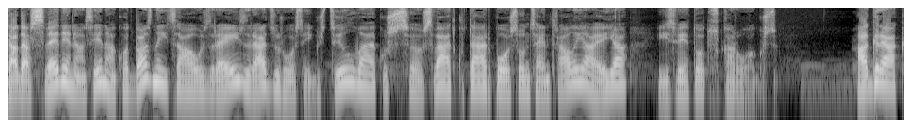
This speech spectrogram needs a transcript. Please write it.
Tādās svētdienās ienākot baznīcā, uzreiz redzu rosīgus cilvēkus, svētku tērpos un centrālajā ejā izvietotus karogus. Agrāk,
